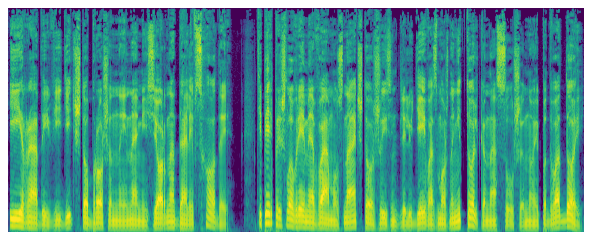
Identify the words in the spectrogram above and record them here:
И рады видеть, что брошенные нами зерна дали всходы. Теперь пришло время вам узнать, что жизнь для людей возможна не только на суше, но и под водой.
